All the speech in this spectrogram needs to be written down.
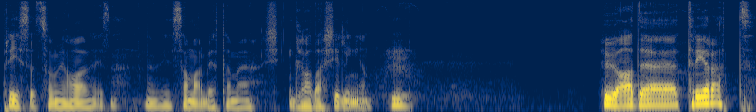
priset som vi har när vi samarbetar med Glada Killingen. Mm. Hua hade tre rätt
